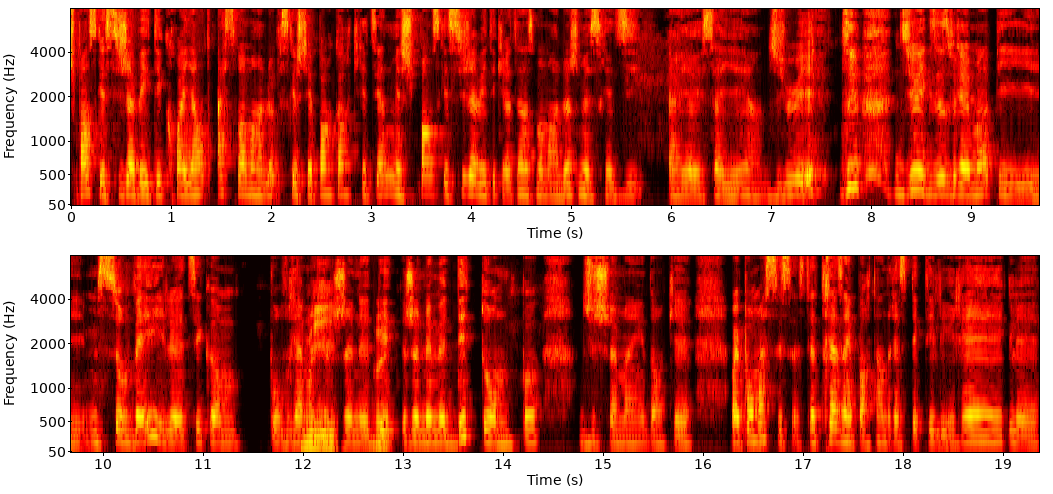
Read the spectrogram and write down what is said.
je pense que si j'avais été croyante à ce moment-là, parce que je pas encore chrétienne, mais je pense que si j'avais été chrétienne à ce moment-là, je me serais dit, aïe, ça y est, hein, Dieu, Dieu, Dieu existe vraiment, puis il me surveille, là, tu sais, comme pour vraiment que je ne je ne me détourne pas du chemin. Donc euh, ouais, pour moi c'est ça, c'était très important de respecter les règles,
